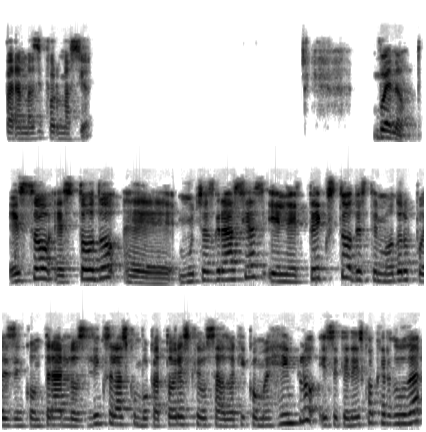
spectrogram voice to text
para más información. Bueno, eso es todo. Eh, muchas gracias. Y en el texto de este módulo puedes encontrar los links a las convocatorias que he usado aquí como ejemplo y si tenéis cualquier duda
